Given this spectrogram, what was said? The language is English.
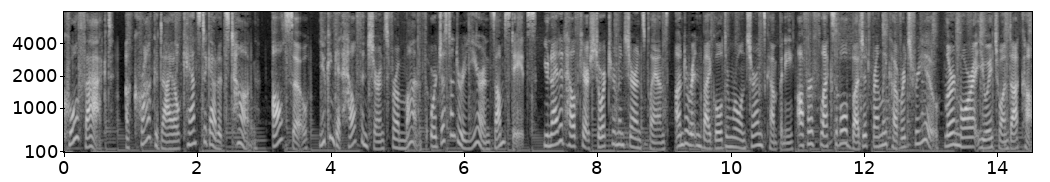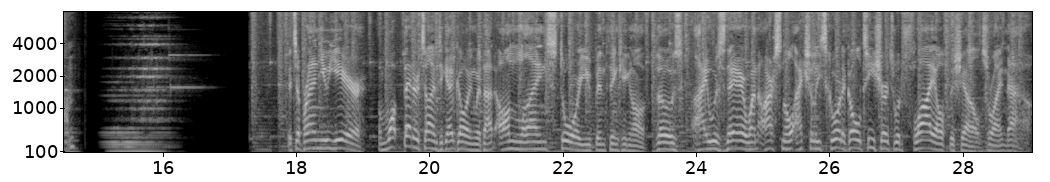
Cool fact a crocodile can't stick out its tongue. Also, you can get health insurance for a month or just under a year in some states. United Healthcare short term insurance plans, underwritten by Golden Rule Insurance Company, offer flexible, budget friendly coverage for you. Learn more at uh1.com. It's a brand new year, and what better time to get going with that online store you've been thinking of? Those I was there when Arsenal actually scored a goal t shirts would fly off the shelves right now.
